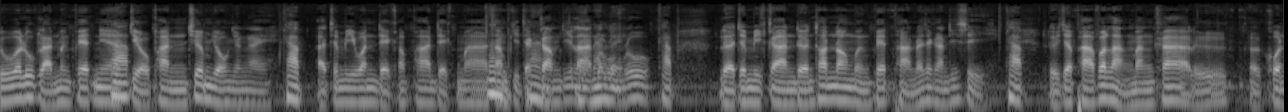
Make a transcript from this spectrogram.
รู้ว่าลูกหลานเมืองเพชรเนี่ยครับเกี่ยวพันเชื่อมโยงยังไงครับอาจจะมีวันเด็กเอาพาเด็กมานั่นทำกิจกรรมที่ลานพระบรมรูปครับ หรืออาจจะมีการเดินท่อนน่องเมืองเพชรผ่านรัชกาลที่สี่ครับ หรือจะพาฝรั่งมังค่าหรือเอ่อคน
